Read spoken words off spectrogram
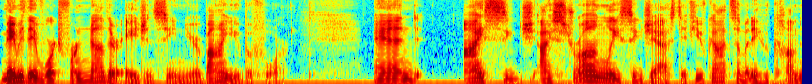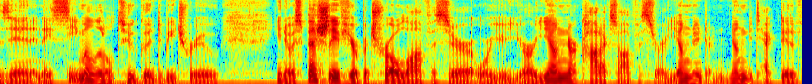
Maybe they've worked for another agency nearby you before. And I, sug- I strongly suggest if you've got somebody who comes in and they seem a little too good to be true, you know, especially if you're a patrol officer or you're, you're a young narcotics officer, a young, young detective,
